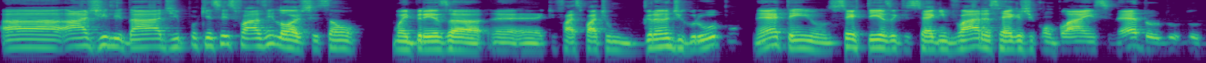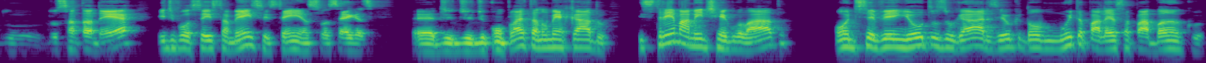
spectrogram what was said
a, a agilidade? Porque vocês fazem, lógico, vocês são uma empresa é, é que faz parte de um grande grupo, né? Tenho certeza que seguem várias regras de compliance, né? Do, do, do, do Santander e de vocês também, vocês têm as suas regras é, de, de, de compliance, está no mercado extremamente regulado, onde você vê em outros lugares, eu que dou muita palestra para banco,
